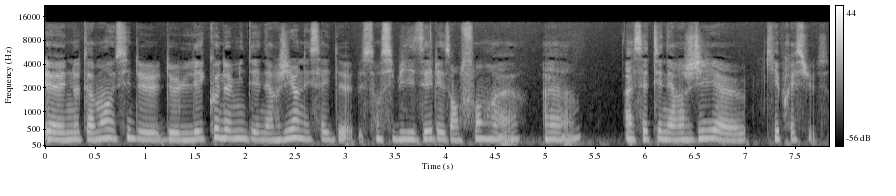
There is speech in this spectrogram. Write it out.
euh, notamment aussi de, l'économie d'énergie, on essaye de sensibiliser les enfants à, cette énergie qui est précieuse.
